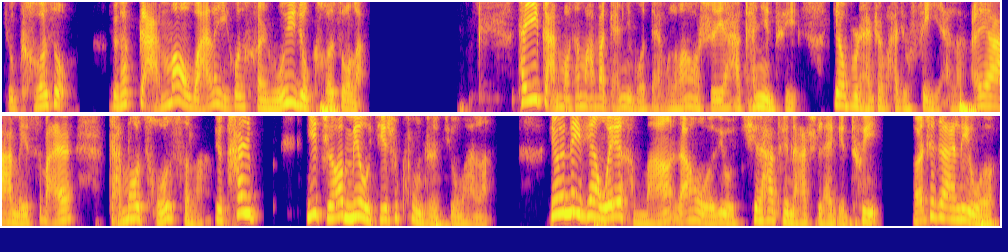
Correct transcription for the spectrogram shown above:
就咳嗽，就他感冒完了以后，很容易就咳嗽了。他一感冒，他妈妈赶紧给我带过来，王老师呀，赶紧推，要不然这娃就肺炎了。哎呀，每次把人感冒愁死了。就他，你只要没有及时控制就完了。因为那天我也很忙，然后我有其他推拿师来给推，而这个案例我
